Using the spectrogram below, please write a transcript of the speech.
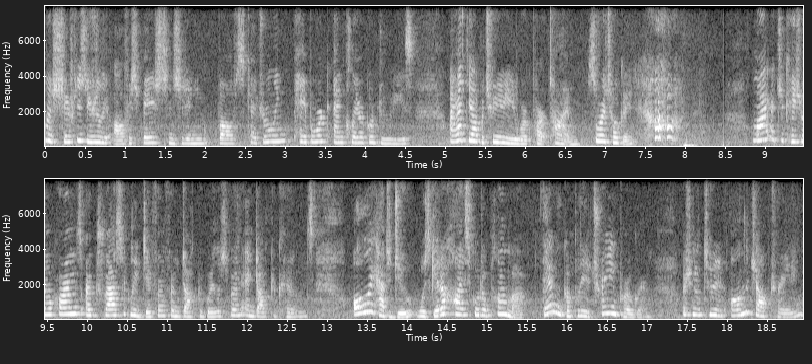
my shift is usually office based since it involves scheduling, paperwork, and clerical duties. I had the opportunity to work part time, so I took it. my education requirements are drastically different from Dr. Witherspoon and Dr. Coons. All I had to do was get a high school diploma, then complete a training program, which included on-the-job training,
